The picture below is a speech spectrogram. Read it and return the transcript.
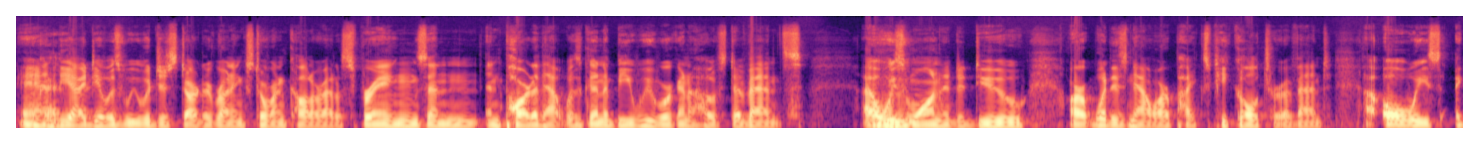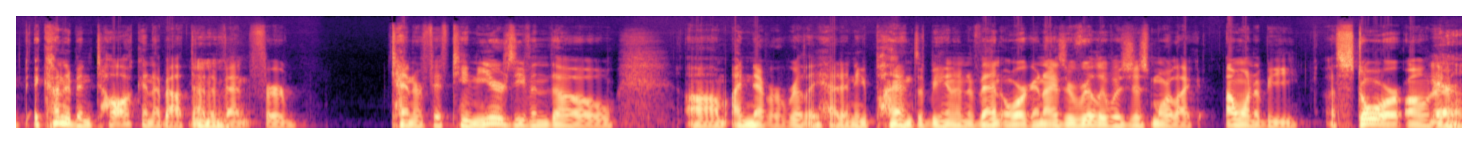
and Okay. the idea was we would just start a running store in Colorado Springs, and and part of that was going to be we were going to host events. I always wanted to do our what is now our Pikes Peak Ultra event. I always I, I kind of been talking about that event for 10 or 15 years, even though um, I never really had any plans of being an event organizer. Really was just more like, I want to be a store owner Yeah.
